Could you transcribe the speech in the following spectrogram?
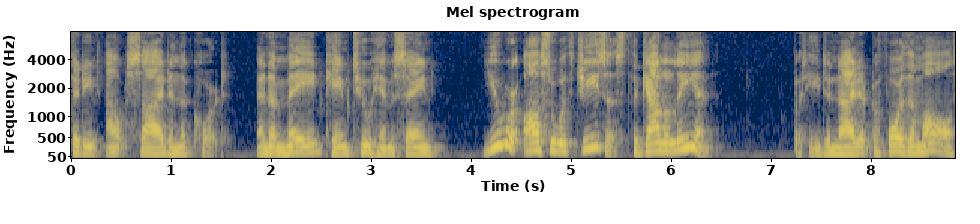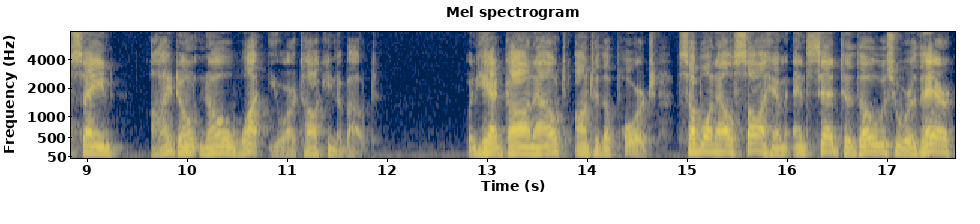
Sitting outside in the court, and a maid came to him, saying, You were also with Jesus, the Galilean. But he denied it before them all, saying, I don't know what you are talking about. When he had gone out onto the porch, someone else saw him and said to those who were there,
